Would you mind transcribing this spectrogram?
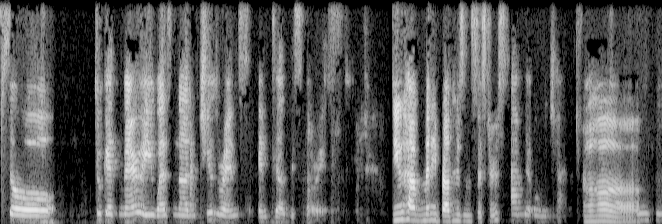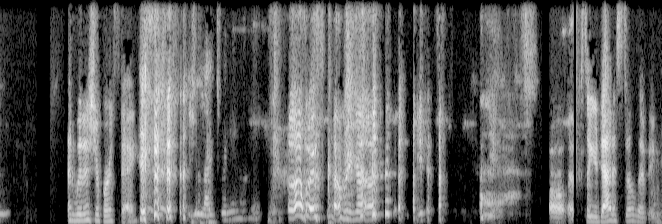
So to get married was not children's and tell the stories. Do you have many brothers and sisters? I'm the only child. Oh. Mhm. And when is your birthday? July 29. oh, it's coming up. Yes. Oh, so your dad is still living.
